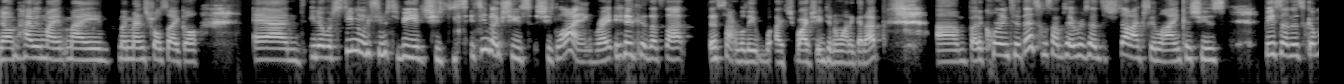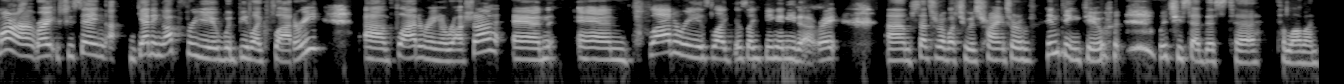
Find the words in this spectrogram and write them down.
you know I'm having my my my menstrual cycle, and you know which seemingly seems to be she's it seems like she's she's lying, right? Because that's not that's not really why she didn't want to get up. Um, but according to this, Chassam Sofer says she's not actually lying because she's based on this Gemara, right? She's saying uh, getting up for you would be like flattery, um, flattering a rasha, and and flattery is like is like being a nida, right? Um, so that's sort of what she was trying, sort of hinting to when she said this to to Lavan.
